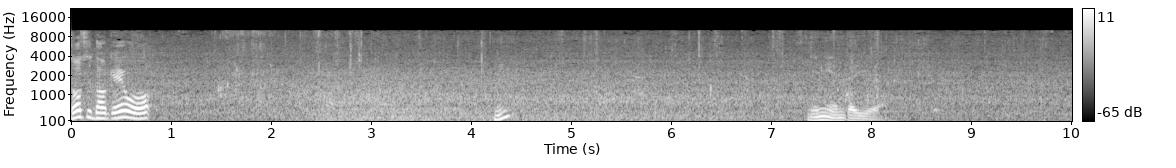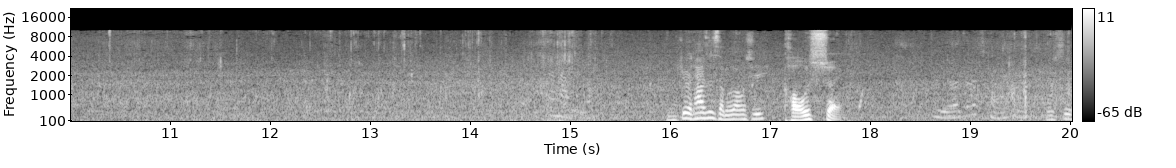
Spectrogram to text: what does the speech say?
手指头给我。嗯，黏黏的耶。你觉得它是什么东西？口水。不是。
